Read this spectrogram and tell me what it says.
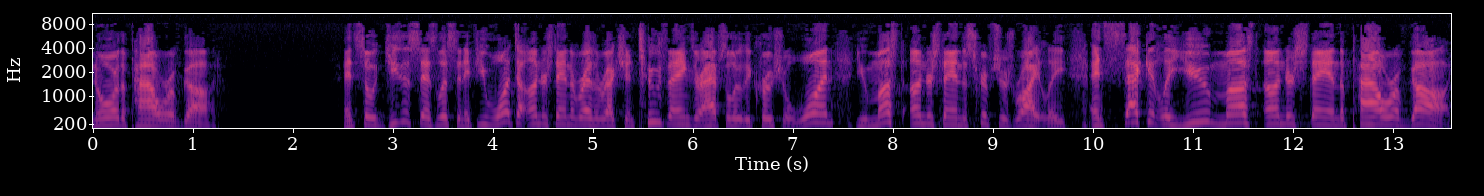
nor the power of God. And so Jesus says, listen, if you want to understand the resurrection, two things are absolutely crucial. One, you must understand the scriptures rightly. And secondly, you must understand the power of God.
